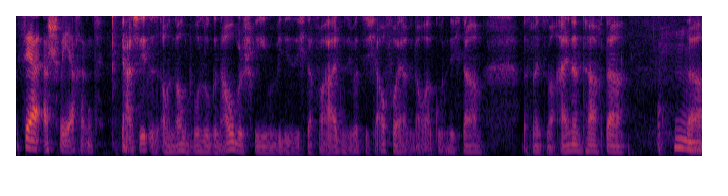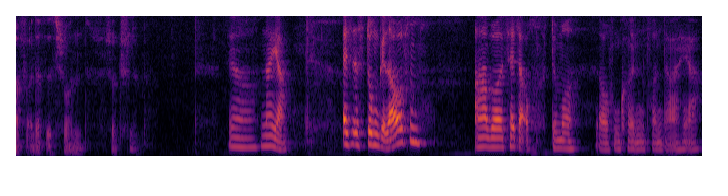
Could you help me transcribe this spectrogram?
sehr erschwerend. Ja, es steht es auch nirgendwo so genau beschrieben, wie die sich da verhalten. Sie wird sich ja auch vorher genau erkundigt haben. Dass man jetzt nur einen Tag da Hm. darf, das ist schon, schon schlimm. Ja, naja. Es ist dumm gelaufen, aber es hätte auch dümmer laufen können. Von daher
